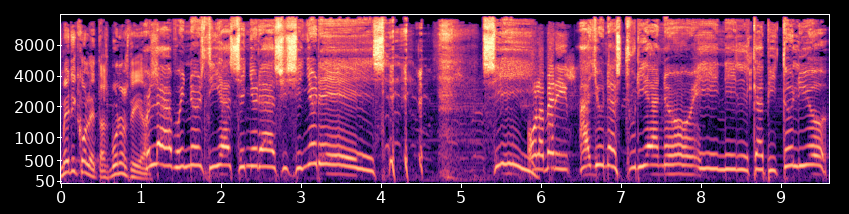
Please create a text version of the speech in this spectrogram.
Mary Coletas, buenos días. Hola, buenos días, señoras y señores. sí. Hola, Mary. Hay un asturiano en el Capitolio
